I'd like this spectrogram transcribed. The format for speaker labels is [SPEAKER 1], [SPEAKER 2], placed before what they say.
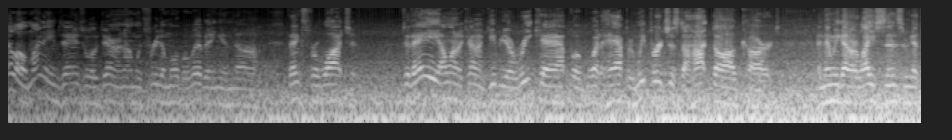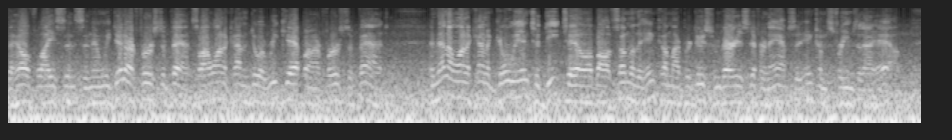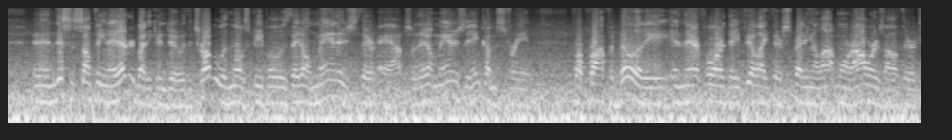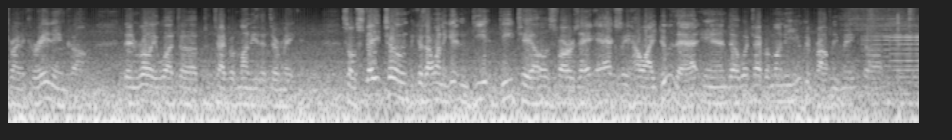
[SPEAKER 1] Hello, my name's Angelo Darren. I'm with Freedom Mobile Living and uh, thanks for watching. Today I want to kind of give you a recap of what happened. We purchased a hot dog cart and then we got our license, we got the health license, and then we did our first event. So I want to kind of do a recap on our first event and then I want to kind of go into detail about some of the income I produce from various different apps and income streams that I have. And this is something that everybody can do. The trouble with most people is they don't manage their apps or they don't manage the income stream for profitability and therefore they feel like they're spending a lot more hours out there trying to create income than really what uh, type of money that they're making. So stay tuned because I want to get in de detail as far as actually how I do that and uh, what type of money you could probably make. Uh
